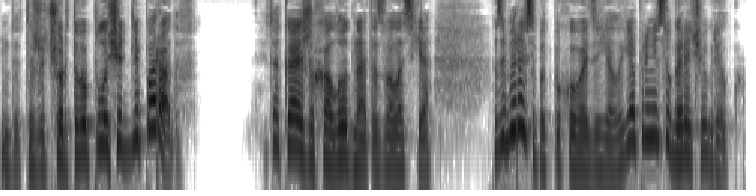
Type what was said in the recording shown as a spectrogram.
«Да это же чертова площадь для парадов!» «И такая же холодная», — отозвалась я. Забирайся под пуховое одеяло, я принесу горячую грелку.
